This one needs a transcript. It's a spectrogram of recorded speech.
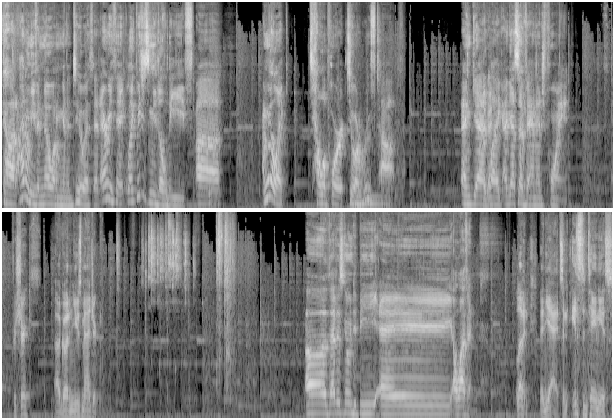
God, I don't even know what I'm gonna do with it. Everything like we just need to leave. Uh, I'm gonna like teleport to a rooftop and get Okay. like I guess a vantage point. For sure. Uh, go ahead and use magic. Uh, that is going to be a eleven. 11. Then yeah, it's an instantaneous.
